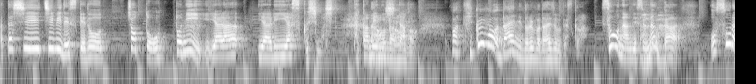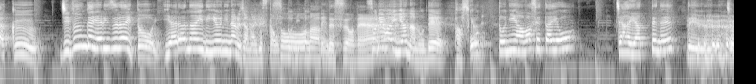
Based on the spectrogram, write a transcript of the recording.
私チビですけどちょっと夫にやらやりやすくしました。高めにした。まあ、低い方は台に乗れば大丈夫ですか？そうなんですよ。なんかおそらく自分がやりづらいとやらない理由になるじゃないですか夫にとって。そうなんですよね。それは嫌なので夫に合わせたよ。じゃあやってねっていう状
